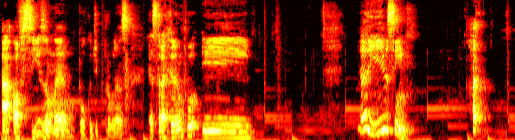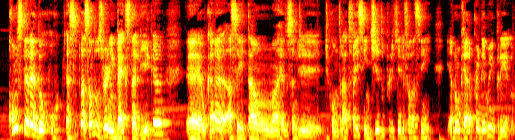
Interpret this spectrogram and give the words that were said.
a off-season, né? Um pouco de problemas extracampo e aí, assim, considerando a situação dos running backs na liga, é, o cara aceitar uma redução de, de contrato faz sentido porque ele fala assim: eu não quero perder meu emprego.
